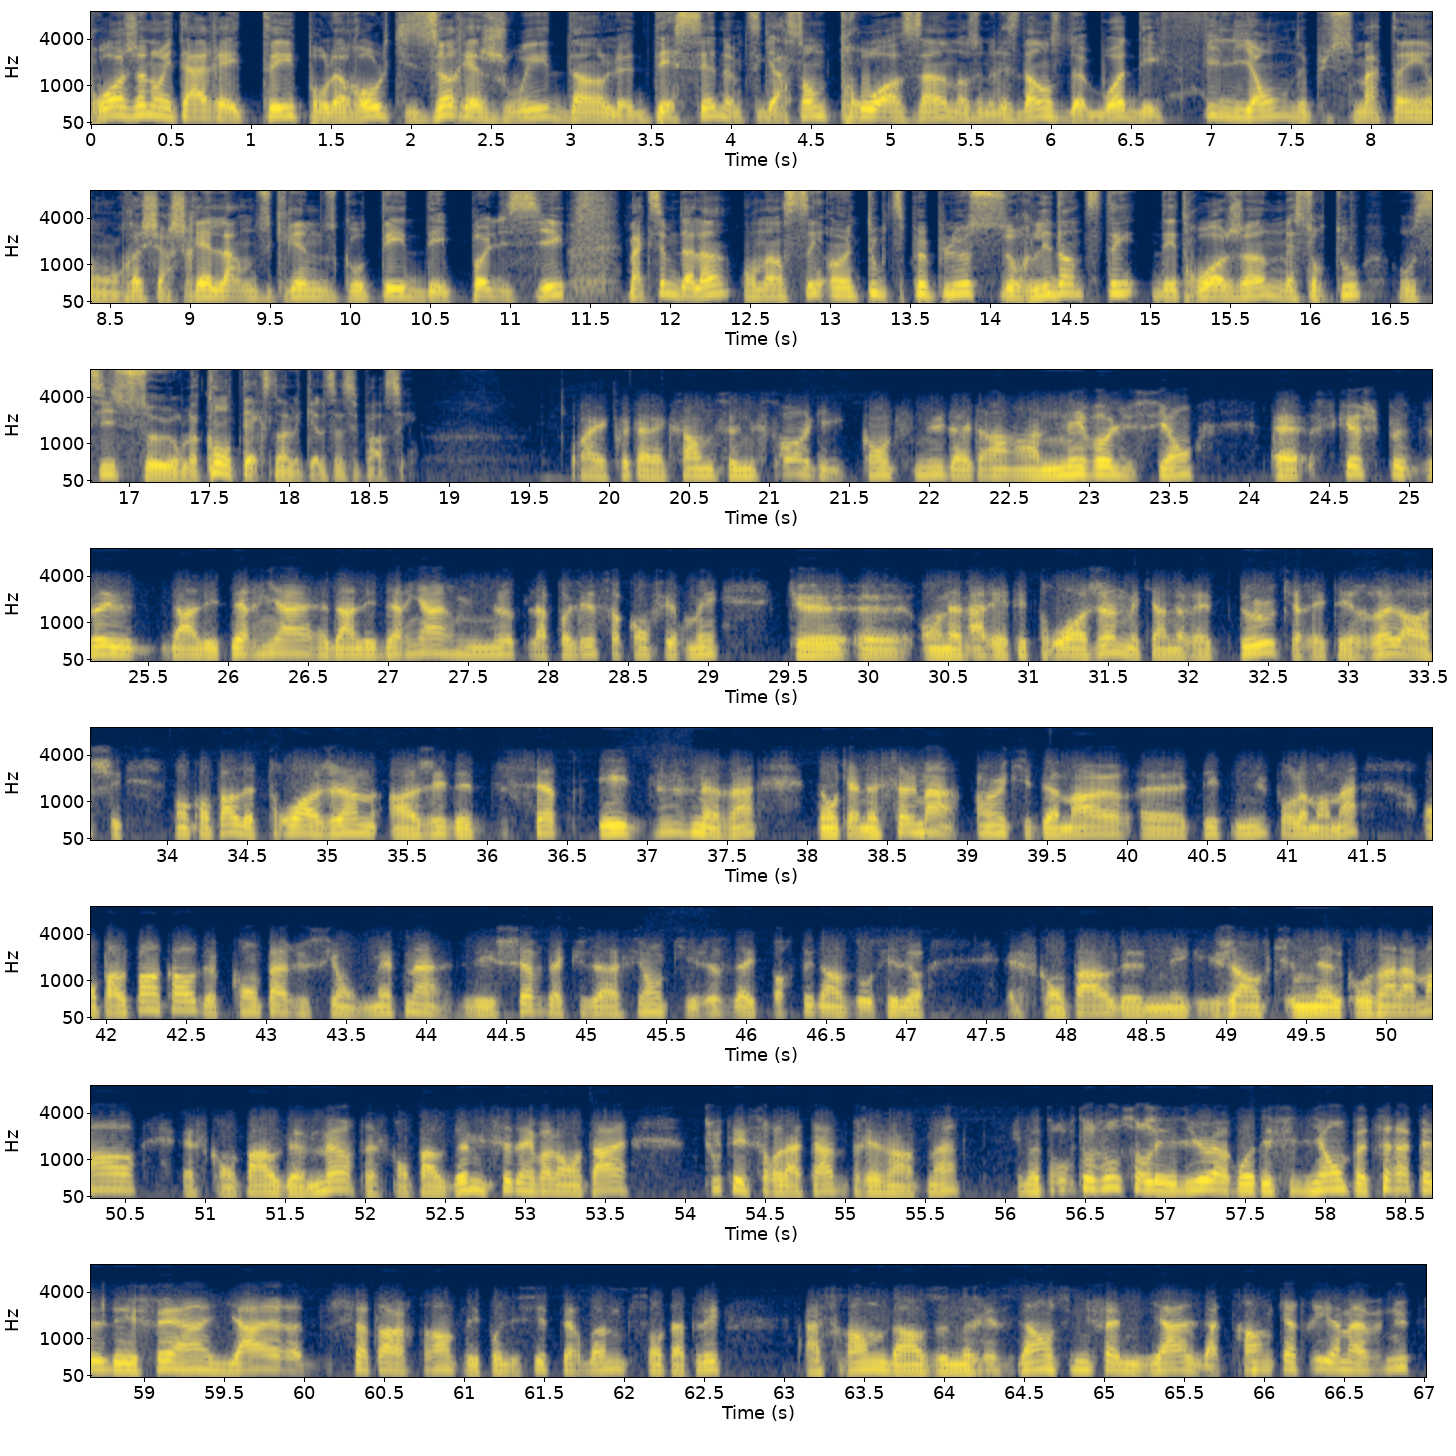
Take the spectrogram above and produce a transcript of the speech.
Trois jeunes ont été arrêtés pour le rôle qu'ils auraient joué dans le décès d'un petit garçon de trois ans dans une résidence de bois des Filions. Depuis ce matin, on rechercherait l'arme du crime du côté des policiers. Maxime Delan, on en sait un tout petit peu plus sur l'identité des trois jeunes, mais surtout aussi sur le contexte dans lequel ça s'est passé. Écoute, Alexandre, c'est une histoire qui continue d'être en, évolution. Euh, ce que je peux te dire, dans les dernières, dans les dernières minutes, la police a confirmé qu'on euh, avait arrêté trois jeunes, mais qu'il y en aurait deux qui auraient été relâchés. Donc, on parle de trois jeunes âgés de 17 et 19 ans. Donc, il y en a seulement un qui demeure euh, détenu pour le moment. On ne parle pas encore de comparution. Maintenant, les chefs d'accusation qui risquent d'être portés dans ce dossier-là, est-ce qu'on parle de négligence criminelle causant la mort? Est-ce qu'on parle de meurtre? Est-ce qu'on parle d'homicide involontaire? Tout est sur la table présentement. Je me trouve toujours sur les lieux à Bois-des-Filions. Petit rappel des faits, hein, hier, 17h30, les policiers de Terrebonne qui sont appelés à se rendre dans une résidence unifamiliale, la 34e avenue.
